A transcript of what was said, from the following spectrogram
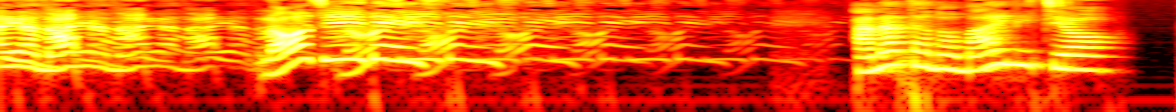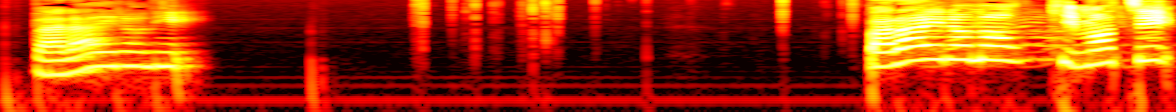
彩のロージーデイズあなたの毎日をバラ色に。バラ色の気持ち。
